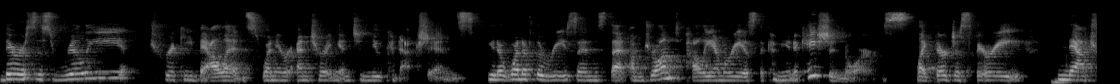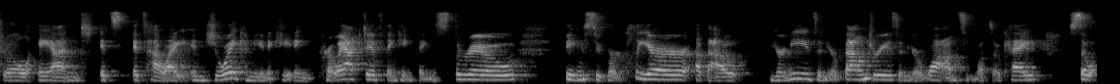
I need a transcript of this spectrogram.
There is this really tricky balance when you're entering into new connections. You know, one of the reasons that I'm drawn to polyamory is the communication norms. Like they're just very natural and it's it's how i enjoy communicating proactive thinking things through being super clear about your needs and your boundaries and your wants and what's okay so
